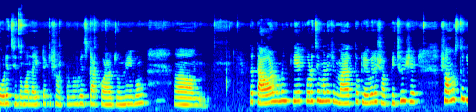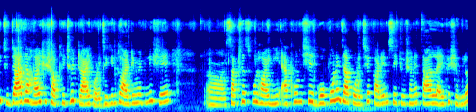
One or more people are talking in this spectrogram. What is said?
করেছে তোমার লাইফটাকে সম্পূর্ণভাবে স্টাক করার জন্য এবং তা টাওয়ার মুমেন্ট ক্রিয়েট করেছে মানে সে মারাত্মক লেভেলে সব কিছুই সে, সমস্ত কিছু যা যা হয় সে সব কিছুই ট্রাই করেছে। কিন্তু আলটিমেটলি সে সাকসেসফুল হয়নি। এখন সে গোপনে যা করেছে কারেন্ট সিচুয়েশানে তার লাইফে সেগুলো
